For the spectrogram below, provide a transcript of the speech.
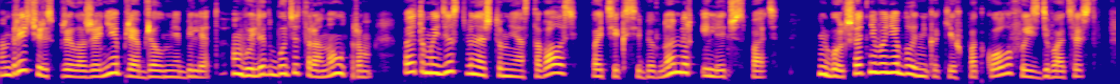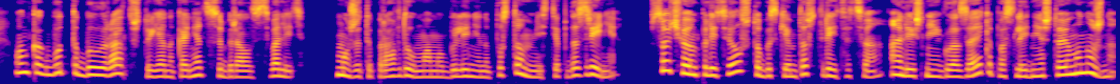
Андрей через приложение приобрел мне билет. Вылет будет рано утром, поэтому единственное, что мне оставалось, пойти к себе в номер и лечь спать. Больше от него не было никаких подколов и издевательств. Он как будто был рад, что я наконец собиралась свалить. Может, и правда у мамы были не на пустом месте подозрения. В Сочи он полетел, чтобы с кем-то встретиться, а лишние глаза — это последнее, что ему нужно.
